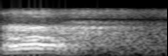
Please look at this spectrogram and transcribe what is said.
Ugh.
